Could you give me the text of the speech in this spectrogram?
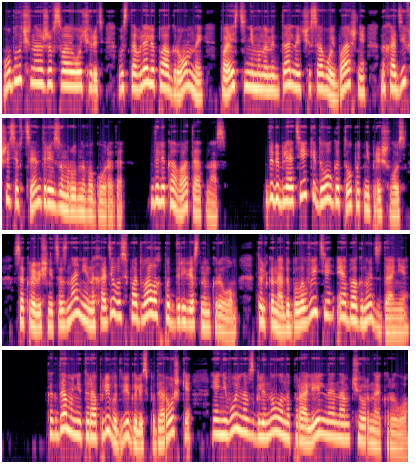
Облачную же, в свою очередь, выставляли по огромной, поистине монументальной часовой башне, находившейся в центре изумрудного города. Далековато от нас. До библиотеки долго топать не пришлось. Сокровищница знаний находилась в подвалах под древесным крылом, только надо было выйти и обогнуть здание. Когда мы неторопливо двигались по дорожке, я невольно взглянула на параллельное нам черное крыло.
